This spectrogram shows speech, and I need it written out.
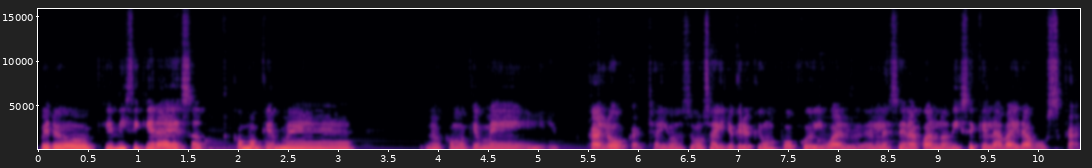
pero que ni siquiera eso como que me como que me caló, ¿cachai? O, sea, yo creo que un poco igual en la escena cuando dice que la va a ir a buscar.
